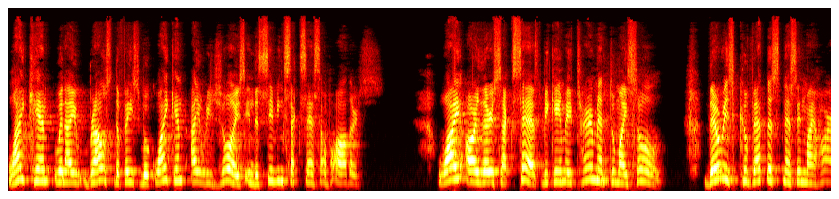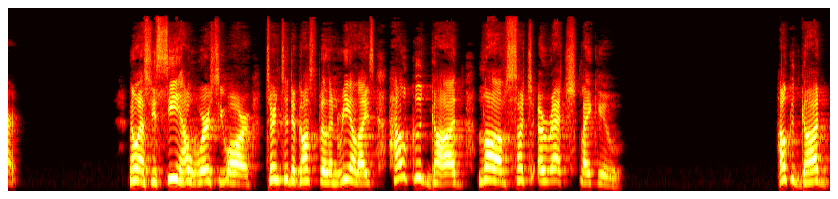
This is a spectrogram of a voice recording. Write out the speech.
why can't, when I browse the Facebook, why can't I rejoice in the seeming success of others? Why are their success became a torment to my soul? There is covetousness in my heart. No, as you see how worse you are, turn to the gospel and realize how could God love such a wretch like you? How could God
